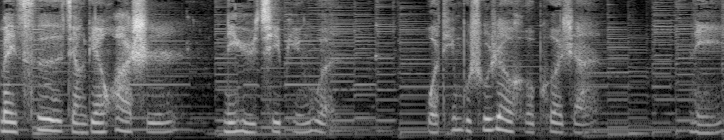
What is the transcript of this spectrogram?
每次讲电话时，你语气平稳，我听不出任何破绽。你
